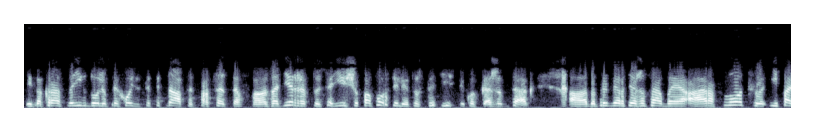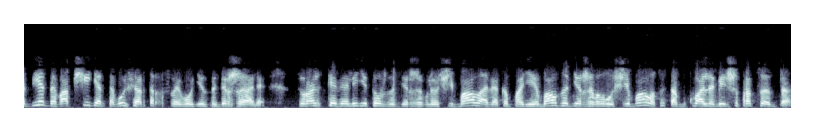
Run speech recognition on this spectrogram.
и как раз на их долю приходится 15% а, задержек, то есть они еще попортили эту статистику, скажем так. А, например, те же самые Аэрофлот и Победа вообще ни одного чартера своего не задержали. Уральские авиалинии тоже задерживали очень мало, авиакомпания МАЛ задерживала очень мало, то есть там буквально меньше процента.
